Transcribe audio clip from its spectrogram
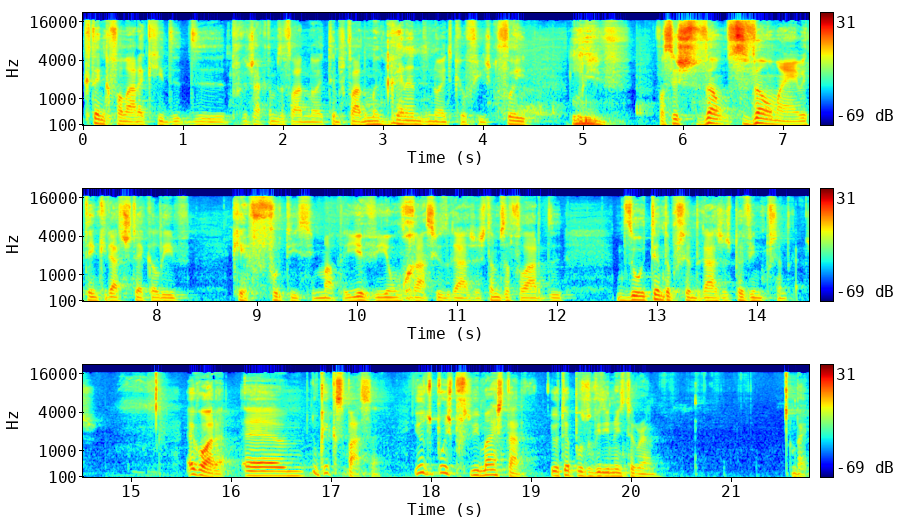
Que tenho que falar aqui de, de, Porque já que estamos a falar de noite, temos que falar de uma grande noite que eu fiz, que foi Live. Vocês se vão, se vão a Miami, têm que ir à discoteca Live, que é fortíssimo, malta. E havia um rácio de gajas. Estamos a falar de de 80% de gajas para 20% de gajos. Agora, o que é que se passa? Eu depois percebi mais tarde, eu até pus um vídeo no Instagram. Bem,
